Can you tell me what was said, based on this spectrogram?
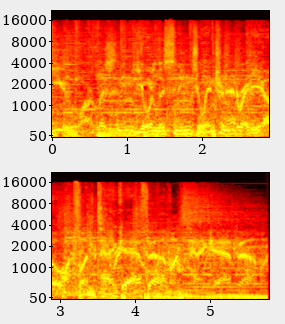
You are listening, you're listening to Internet Radio, Fontanka FM. Fontanka FM.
